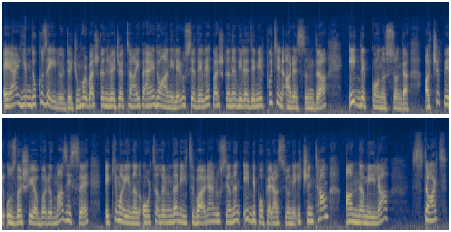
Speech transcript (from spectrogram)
eğer 29 Eylül'de Cumhurbaşkanı Recep Tayyip Erdoğan ile Rusya Devlet Başkanı Vladimir Putin arasında İdlib konusunda açık bir uzlaşıya varılmaz ise Ekim ayının ortalarından itibaren Rusya'nın İdlib operasyonu için tam anlamıyla start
